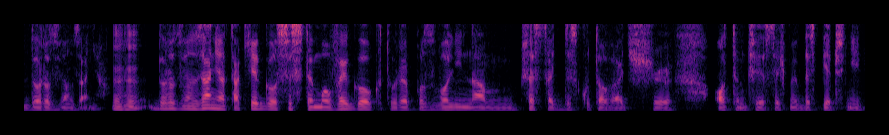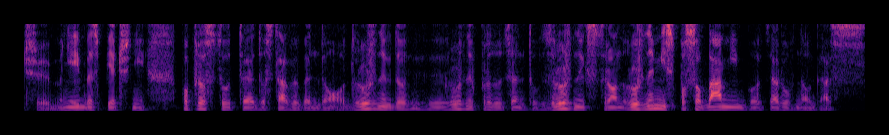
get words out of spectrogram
do rozwiązania. Mhm. Do rozwiązania takiego systemowego, które pozwoli nam przestać dyskutować e, o tym, czy jesteśmy bezpieczni, czy mniej bezpieczni. Po prostu te dostawy będą od różnych, do, różnych producentów, z różnych stron, różnymi sposobami, bo zarówno gaz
